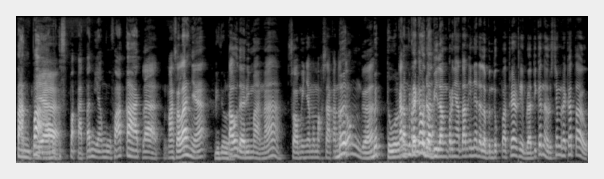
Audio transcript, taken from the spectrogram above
tanpa Iya. ada kesepakatan yang mufakat lah masalahnya gitu loh tahu dari mana suaminya memaksakan Bet- atau enggak betul kan tapi mereka udah kata- bilang pernyataan ini adalah bentuk patriarki berarti kan harusnya mereka tahu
